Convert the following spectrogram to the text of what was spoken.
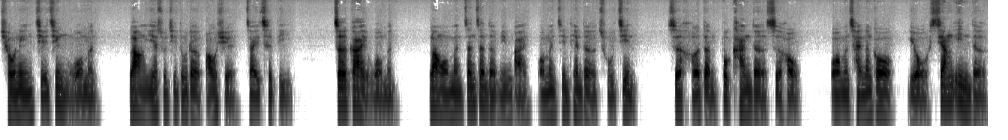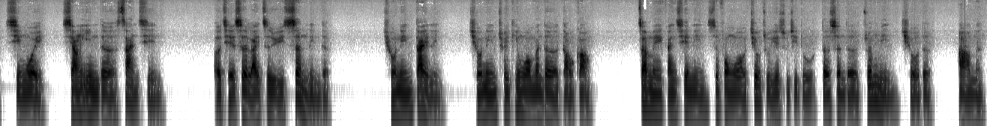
求您洁净我们，让耶稣基督的宝血再一次地遮盖我们，让我们真正的明白我们今天的处境是何等不堪的时候，我们才能够有相应的行为、相应的善行。而且是来自于圣灵的，求您带领，求您垂听我们的祷告，赞美感谢您，是奉我救主耶稣基督得胜的尊名求的，阿门。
